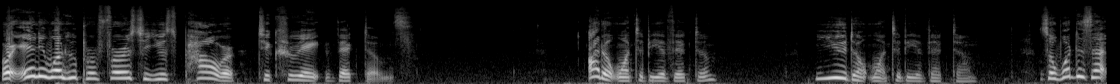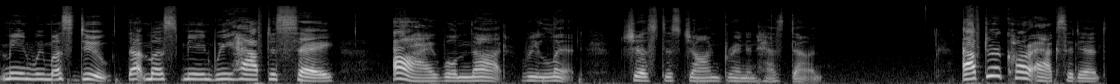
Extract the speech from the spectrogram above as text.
or anyone who prefers to use power to create victims. I don't want to be a victim. You don't want to be a victim. So, what does that mean we must do? That must mean we have to say, I will not relent, just as John Brennan has done. After a car accident,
